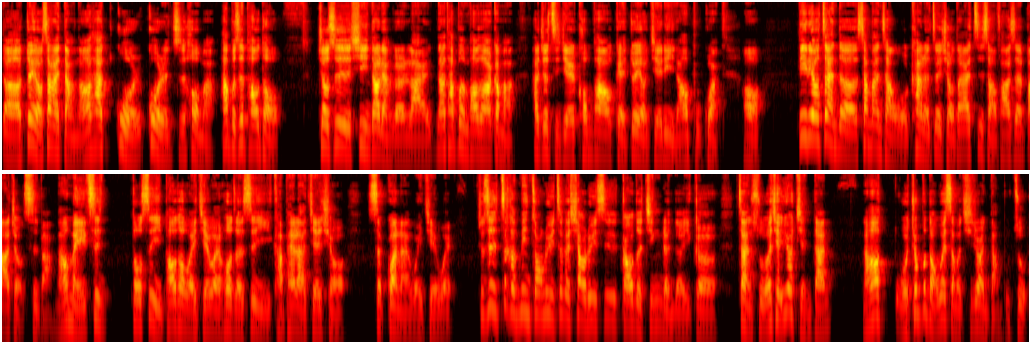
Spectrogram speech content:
呃队友上来挡，然后他过过人之后嘛，他不是抛投。”就是吸引到两个人来，那他不能抛投，他干嘛？他就直接空抛给队友接力，然后补灌。哦，第六站的上半场，我看了这球，大概至少发生八九次吧。然后每一次都是以抛投为结尾，或者是以卡佩拉接球是灌篮为结尾。就是这个命中率，这个效率是高的惊人的一个战术，而且又简单。然后我就不懂为什么七六人挡不住，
